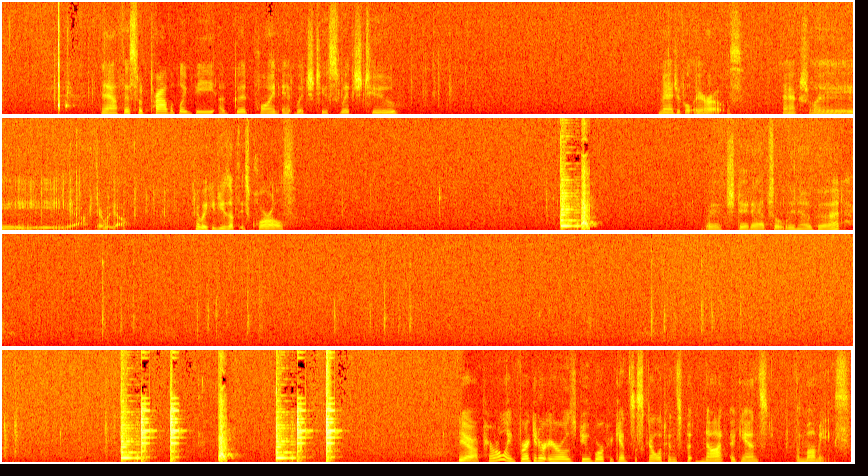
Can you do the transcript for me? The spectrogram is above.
Now, this would probably be a good point at which to switch to magical arrows. Actually, yeah, there we go. Okay, we could use up these quarrels. Which did absolutely no good. Yeah, apparently regular arrows do work against the skeletons, but not against the mummies.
